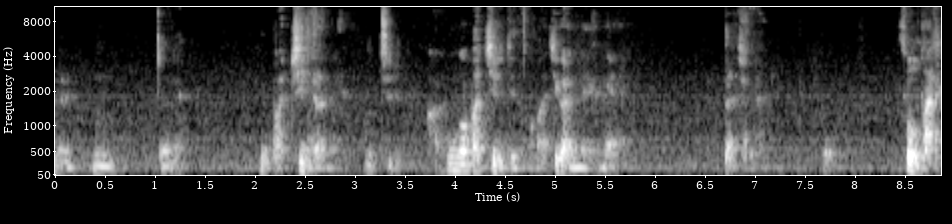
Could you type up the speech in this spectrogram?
うん。うんだね。もうバッチリだね。バッチリ花粉がバッチリっていうのが間違いないよね。確かに。そうだね。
